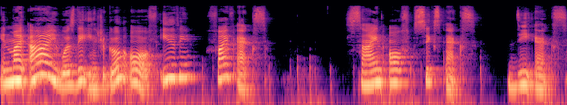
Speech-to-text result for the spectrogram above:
and my i was the integral of e to the 5x sine of 6x dx.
